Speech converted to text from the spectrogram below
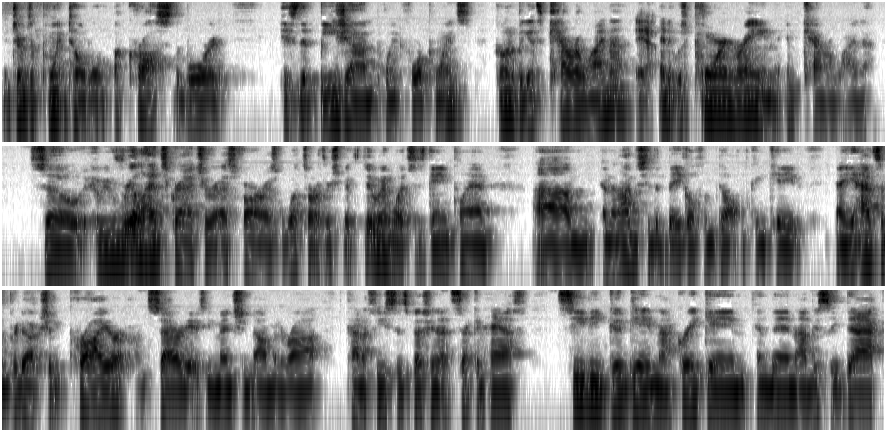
in terms of point total across the board is the Bijan point four points going up against Carolina. Yeah. And it was pouring rain in Carolina. So a real head scratcher as far as what's Arthur Smith doing, what's his game plan. Um, and then obviously the bagel from Dalton Kincaid. Now you had some production prior on Saturday, as you mentioned, Amon Ra kind of feasted, especially in that second half. CD, good game, not great game, and then obviously Dak,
